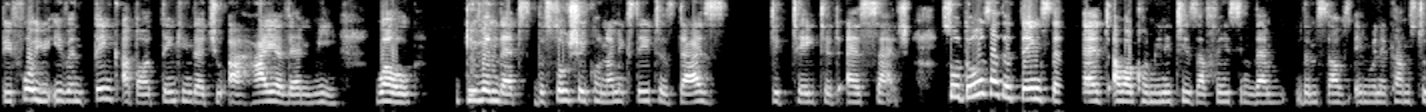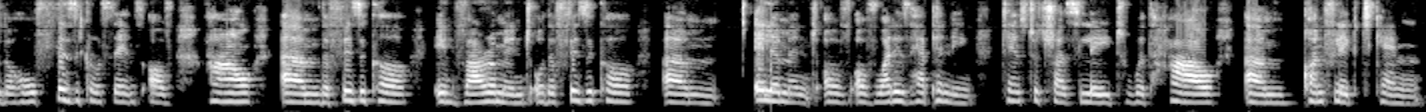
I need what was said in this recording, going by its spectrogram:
before you even think about thinking that you are higher than me. Well, given that the socioeconomic status does dictate it as such. So those are the things that, that our communities are facing them themselves in when it comes to the whole physical sense of how um, the physical environment or the physical um, element of, of what is happening tends to translate with how um, conflict can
